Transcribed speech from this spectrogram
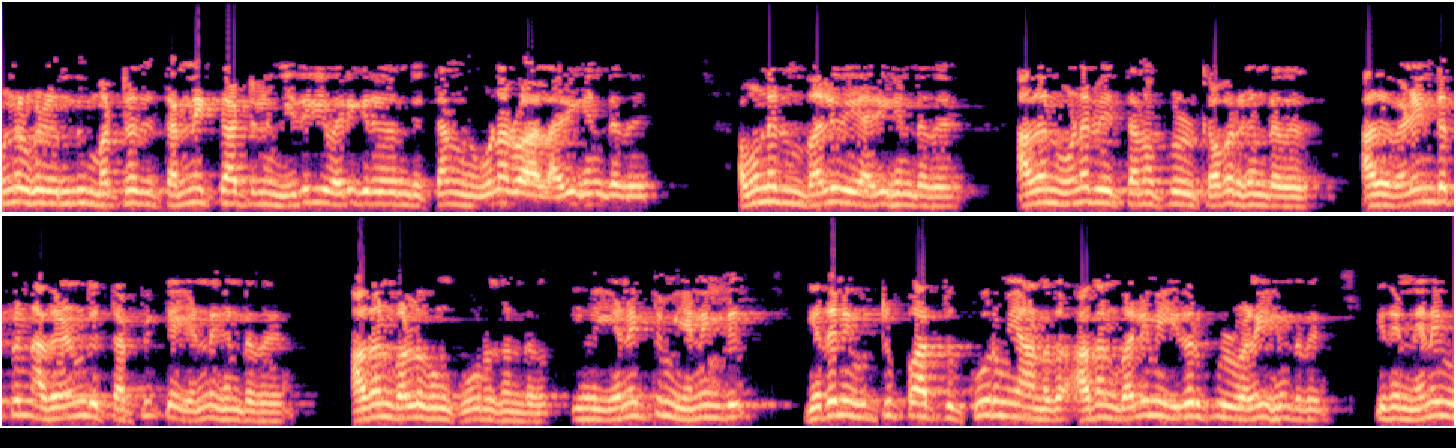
உணர்வுகள் மற்றது தன்னை காட்டிலும் எதிரி வருகிறது என்று தன் உணர்வால் அறிகின்றது உணர்வின் வலுவை அறிகின்றது அதன் உணர்வை தனக்குள் கவர்கின்றது. அது விளைந்த பின் அதிலிருந்து தப்பிக்க எண்ணுகின்றது. அதன் வலுவும் கூறுகின்றது. இவை இணைத்தும் இணைந்து எதனை உற்று பார்த்து கூர்மையானதோ அதன் வலிமை இதற்குள் வளைகின்றது. இதன் நினைவு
